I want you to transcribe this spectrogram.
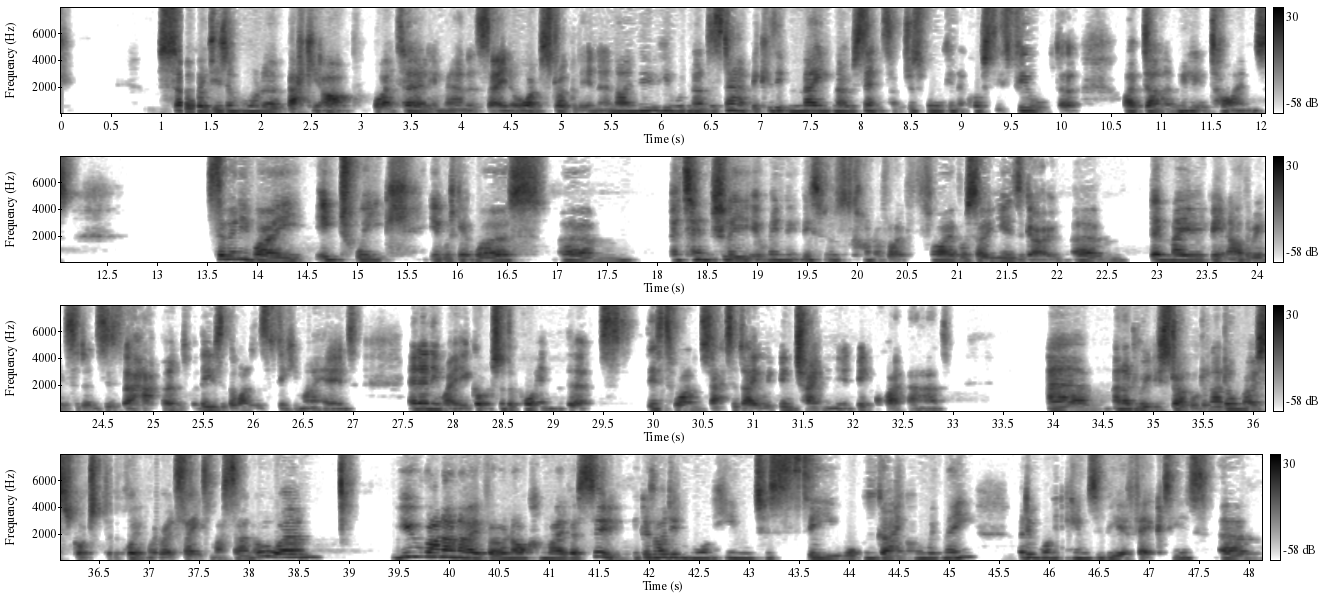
So i didn't want to back it up by turning around and saying oh i'm struggling. And i knew he wouldn't understand because it made no sense. I'm just walking across this field that i've done a million times. So anyway, each week it would get worse. Um, potentially, I mean, this was kind of like five or so years ago. Um, there may have been other incidences that happened, but these are the ones that stick in my head. And anyway, it got to the point that this one Saturday we'd been training, it had been quite bad. Um, and I'd really struggled, and I'd almost got to the point where I'd say to my son, "Oh, um, you run on over, and I'll come over soon," because I didn't want him to see what was going on with me. I didn't want him to be affected. Um,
